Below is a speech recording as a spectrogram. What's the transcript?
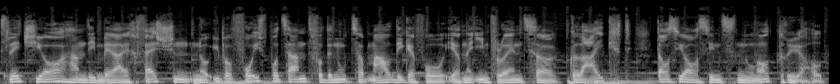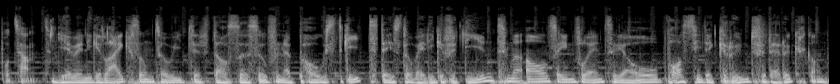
das letzte Jahr haben im Bereich Fashion noch über 5% der Nutzer die Meldungen von ihren Influencer geliked. Das Jahr sind es nur noch 3,5%. Je weniger Likes und so weiter, dass es auf einen Post gibt, desto weniger verdient man als Influencer ja auch. Was sind die Gründe für den Rückgang?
